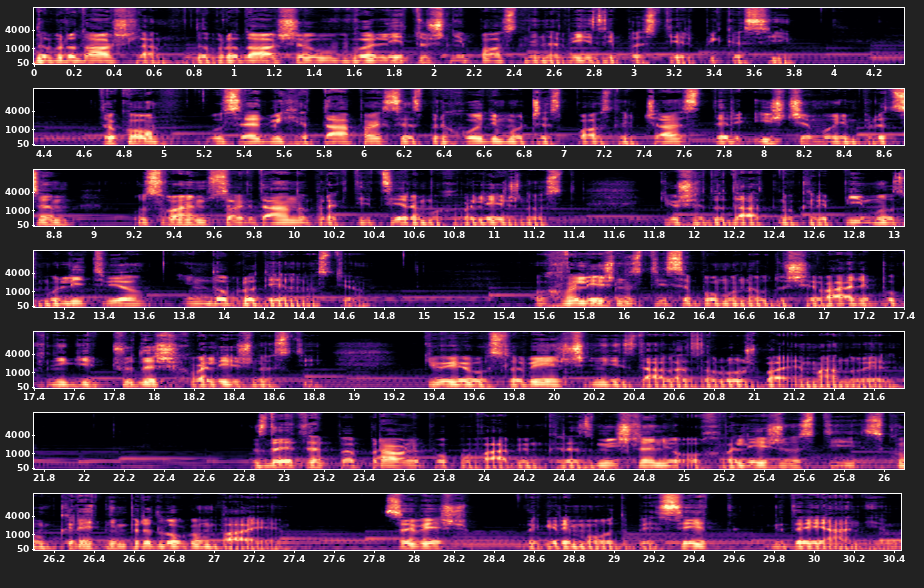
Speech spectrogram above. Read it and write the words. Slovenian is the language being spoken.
Dobrodošla, dobrodošel v letošnji posni navezi pastir.si. Tako, v sedmih etapah se sprehodimo čez posni čas ter iščemo in predvsem v svojem vsakdanu prakticiramo hvaležnost, ki jo še dodatno krepimo z molitvijo in dobrodelnostjo. O hvaležnosti se bomo navduševali po knjigi Čudež hvaležnosti, ki jo je v slovenščini izdala založba Emanuel. Zdaj te pa prav lepo povabim k razmišljanju o hvaležnosti s konkretnim predlogom vaje. Se veš, da gremo od besed k dejanjem.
